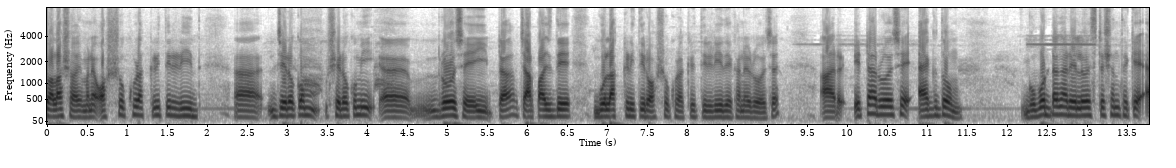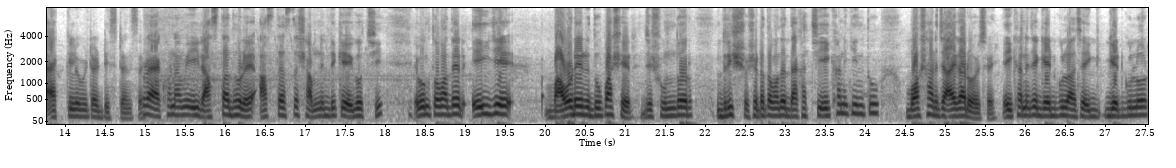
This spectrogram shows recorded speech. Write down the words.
জলাশয় মানে অশ্বক্ষুরাকৃতির হৃদ যেরকম সেরকমই রয়েছে এইটা। চারপাশ দিয়ে গোলাকৃতির অশ্বক্ষুরাকৃতির হৃদ এখানে রয়েছে। আর এটা রয়েছে একদম গোবরডাঙ্গা রেলওয়ে স্টেশন থেকে এক কিলোমিটার ডিস্টেন্সে এখন আমি এই রাস্তা ধরে আস্তে আস্তে সামনের দিকে এগোচ্ছি এবং তোমাদের এই যে বাওড়ের দুপাশের যে সুন্দর দৃশ্য, সেটা তোমাদের দেখাচ্ছি। এইখানে কিন্তু বসার জায়গা রয়েছে। এইখানে যে গেটগুলো আছে, এই গেটগুলোর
